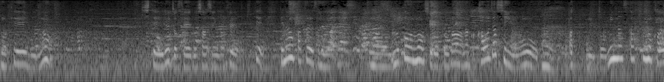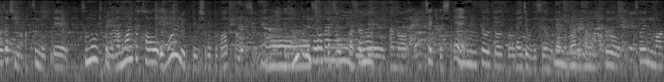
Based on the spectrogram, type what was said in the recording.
その警備のしている女性の写真が増えてきてでなおかつそのその向こうの仕事がなんか顔写真を、あうん、とみんなスタッフの顔写真を集めてその人の名前と顔を覚えるっていう仕事があったんですよね。で本当に膨大な人数そので。あのチェックして、うん、そうそうそう大丈夫ですよみたいなのもあるから、うんうんそうそういうのもあっ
